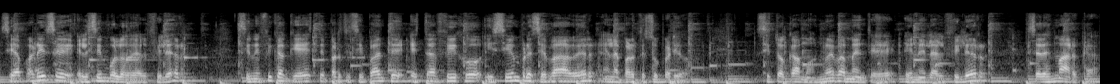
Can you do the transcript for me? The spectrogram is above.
Si aparece el símbolo de alfiler, significa que este participante está fijo y siempre se va a ver en la parte superior. Si tocamos nuevamente en el alfiler, se desmarca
